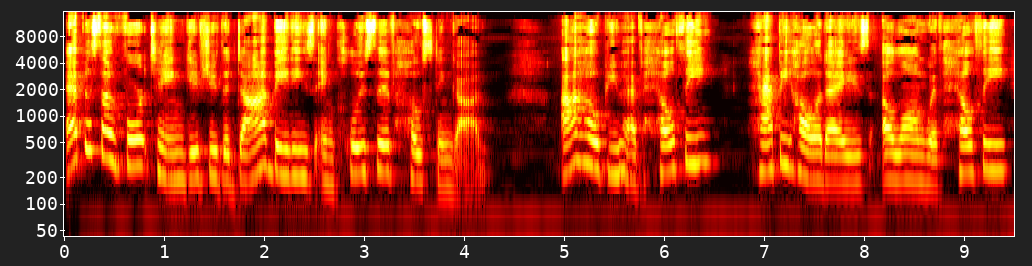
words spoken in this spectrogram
Episode 14 gives you the Diabetes Inclusive Hosting Guide. I hope you have healthy, happy holidays along with healthy,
